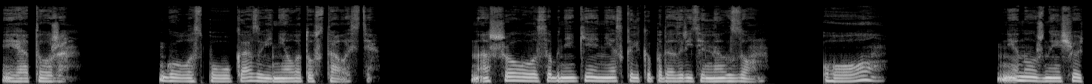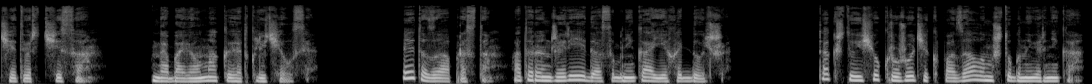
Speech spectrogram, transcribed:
«Я тоже». Голос паука звенел от усталости. Нашел в особняке несколько подозрительных зон. О, мне нужно еще четверть часа, добавил Мак и отключился. Это запросто. От оранжереи до особняка ехать дольше. Так что еще кружочек по залам, чтобы наверняка,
